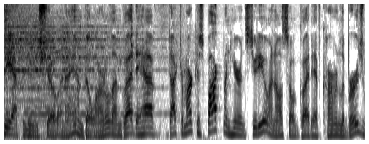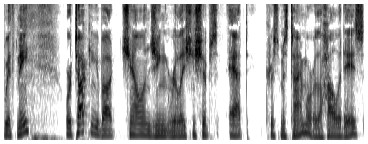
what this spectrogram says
The afternoon show, and I am Bill Arnold. I'm glad to have Dr. Marcus Bachmann here in studio, and also glad to have Carmen LaBerge with me. We're talking about challenging relationships at Christmas time or the holidays.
